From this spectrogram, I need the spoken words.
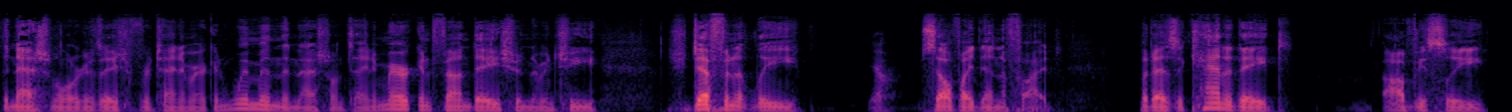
the National Organization for Italian American Women, the National Italian American Foundation. I mean, she she definitely Yeah. self identified. But as a candidate, obviously,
